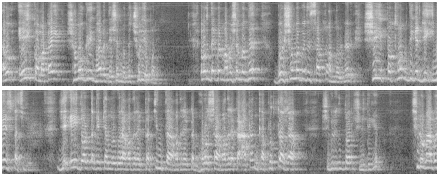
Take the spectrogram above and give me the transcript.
এবং এই কমাটাই সামগ্রিকভাবে দেশের মধ্যে ছড়িয়ে পড়ে। এবং দেখবেন মানুষের মধ্যে বৈষম্য বিরোধী ছাত্র আন্দোলনের সেই প্রথম দিকের যে ইমেজটা ছিল, যে এই দলটাকে কেন্দ্র করে আমাদের একটা চিন্তা, আমাদের একটা ভরসা, আমাদের একটা আকাঙ্ক্ষা, প্রত্যাশা, সেগুলি কিন্তু আর শেষ দিকে ছিল না এবং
